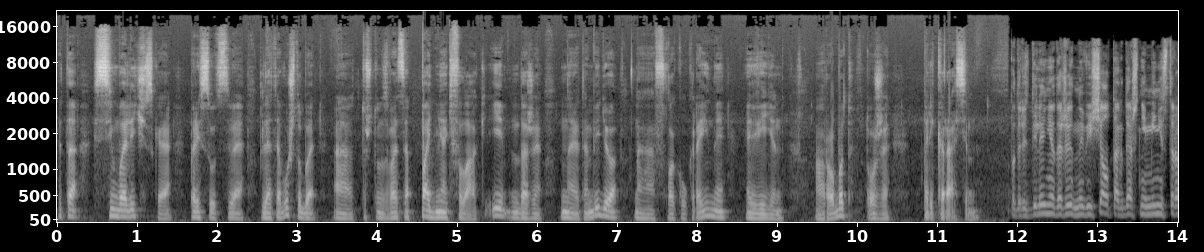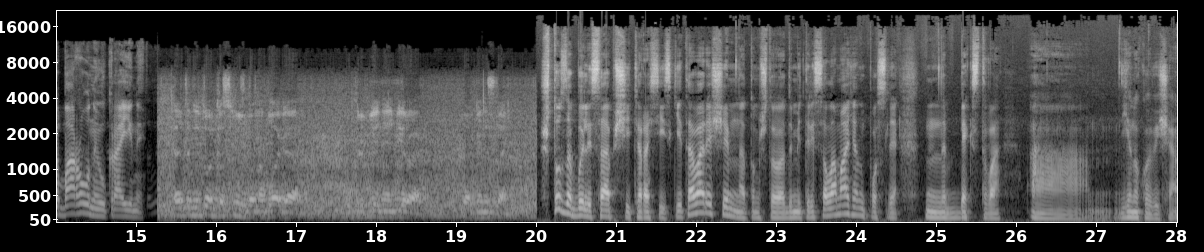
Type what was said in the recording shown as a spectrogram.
это символическое присутствие для того, чтобы а, то, что называется называется «поднять флаг». И даже на этом видео э, флаг Украины виден. А робот тоже прекрасен. Подразделение даже навещал тогдашний министр обороны Украины. Это не только служба на благо укрепления мира в Афганистане. Что забыли сообщить российские товарищи о том, что Дмитрий Соломатин после бегства а, Януковича,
